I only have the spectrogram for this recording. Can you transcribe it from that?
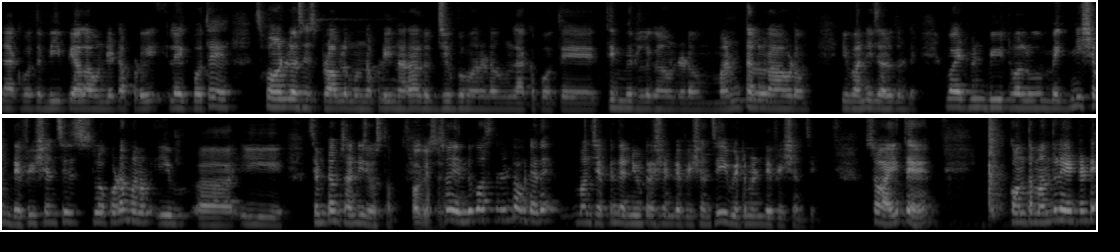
లేకపోతే బీపీ అలా ఉండేటప్పుడు లేకపోతే స్పాండ్లోసిస్ ప్రాబ్లం ఉన్నప్పుడు ఈ నరాలు జివ్వు అనడం లేకపోతే తిమ్మిర్లుగా ఉండడం మంటలు రావడం ఇవన్నీ జరుగుతుంటాయి. వైటమిన్ బి ట్వెల్వ్ మెగ్నీషియం డెఫిషియన్సీస్లో కూడా మనం ఈ ఈ సిమ్టమ్స్ అన్నీ చూస్తాం. ఓకే సో ఎందుకు వస్తుందంటే ఒకటి అదే మనం చెప్పింది nutrition deficiency vitamin deficiency. So అయితే కొంతమందిలో ఏంటంటే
